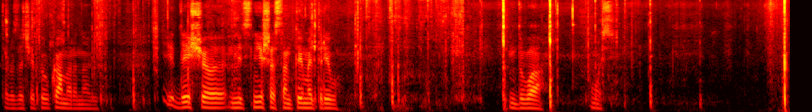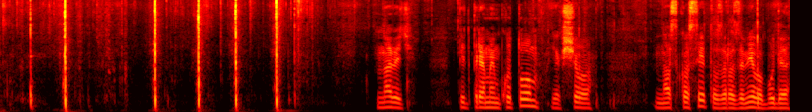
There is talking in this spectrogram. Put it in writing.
Так, зачепив камеру навіть. І дещо міцніше сантиметрів 2. Ось. Навіть під прямим кутом, якщо наскоси, то зрозуміло буде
